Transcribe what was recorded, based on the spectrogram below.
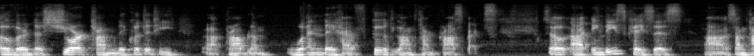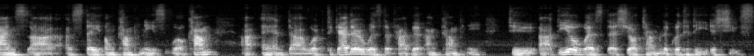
over the short-term liquidity problem when they have good long-term prospects. So in these cases, sometimes state-owned companies will come and work together with the private-owned company to uh, deal with the short-term liquidity issues.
